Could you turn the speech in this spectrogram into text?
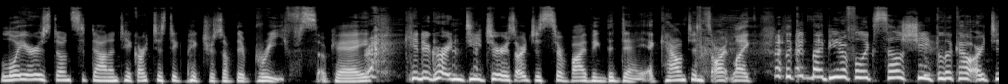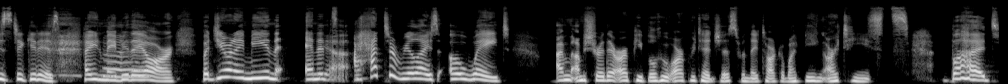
Lawyers don't sit down and take artistic pictures of their briefs. Okay. Right. Kindergarten teachers are just surviving the day. Accountants aren't like, look at my beautiful Excel sheet. Look how artistic it is. I mean, maybe they uh. are, but you know what I mean? And it's, yeah. I had to realize, oh, wait, I'm, I'm sure there are people who are pretentious when they talk about being artists, but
